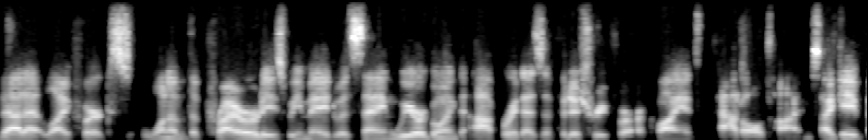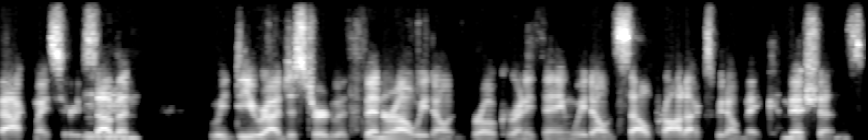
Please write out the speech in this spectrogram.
that at LifeWorks, one of the priorities we made was saying we are going to operate as a fiduciary for our clients at all times. I gave back my Series mm-hmm. 7. We deregistered with FINRA. We don't broker anything. We don't sell products. We don't make commissions.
